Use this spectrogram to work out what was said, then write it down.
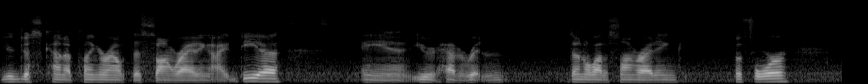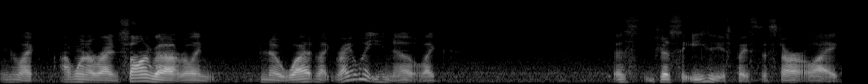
you're just kind of playing around with this songwriting idea and you haven't written done a lot of songwriting before and you're like I want to write a song but I don't really know what like write what you know like that's just the easiest place to start like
